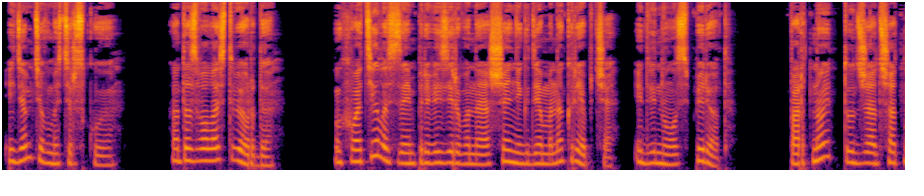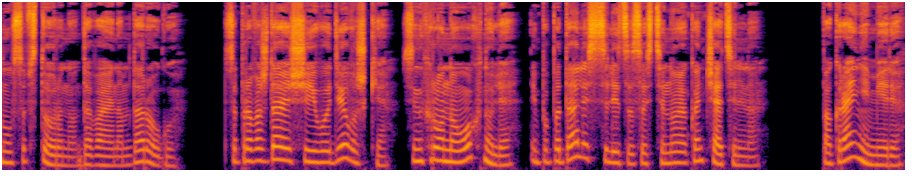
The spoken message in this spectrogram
идемте в мастерскую». Отозвалась твердо. Ухватилась за импровизированный ошейник демона крепче и двинулась вперед. Портной тут же отшатнулся в сторону, давая нам дорогу. Сопровождающие его девушки синхронно охнули и попытались слиться со стеной окончательно. По крайней мере,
